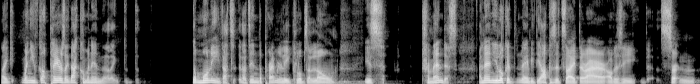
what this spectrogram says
Like when you've got players like that coming in, like the, the money that's that's in the Premier League clubs alone is tremendous. And then you look at maybe the opposite side. There are obviously certain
